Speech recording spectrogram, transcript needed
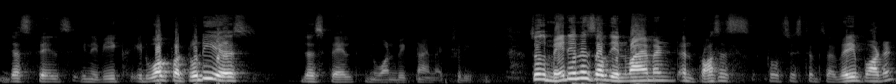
it just fails in a week. It worked for 20 years, just failed in one week time actually. So the maintenance of the environment and process control systems are very important.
